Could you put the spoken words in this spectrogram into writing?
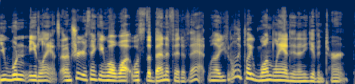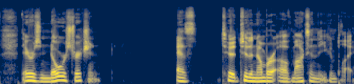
you wouldn't need lands. And I'm sure you're thinking, well, what, what's the benefit of that? Well, you can only play one land in any given turn. There is no restriction as to, to the number of Moxen that you can play.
